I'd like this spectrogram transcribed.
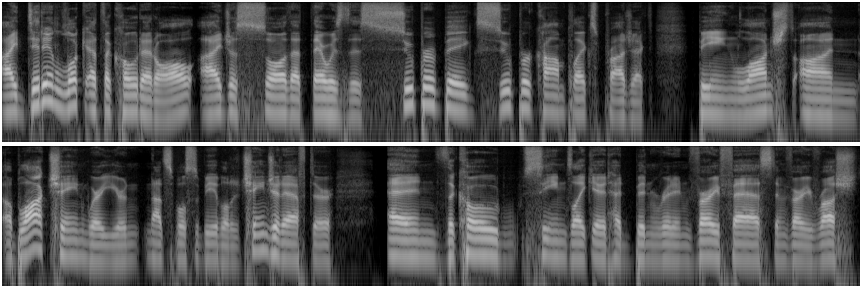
I didn't look at the code at all. I just saw that there was this super big, super complex project being launched on a blockchain where you're not supposed to be able to change it after. And the code seemed like it had been written very fast and very rushed.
